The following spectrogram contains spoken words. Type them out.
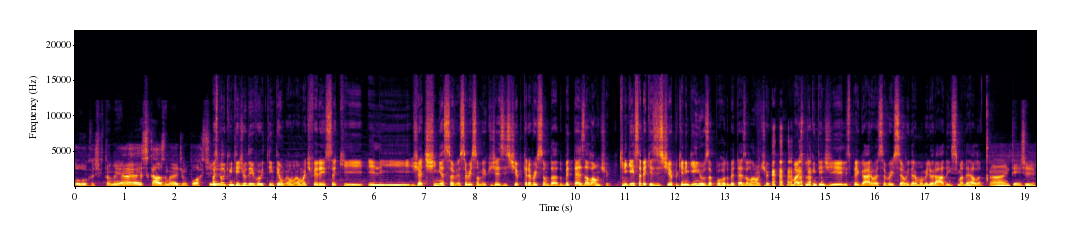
ô, Lucas, que também é esse caso, né, de um porte Mas pelo que eu entendi, o Devil Within tem é uma diferença que ele já tinha essa, essa versão meio que já existia, porque era a versão da, do Bethesda Launcher. Que ninguém sabia que existia, porque ninguém usa a porra do Bethesda Launcher. mas pelo que eu entendi, eles pegaram essa versão e deram uma melhorada em cima dela. Ah, entendi.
